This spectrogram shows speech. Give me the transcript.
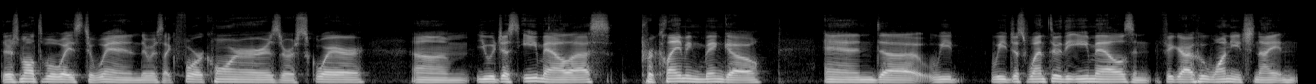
there's multiple ways to win. There was like four corners or a square. Um, you would just email us proclaiming bingo, and uh, we we just went through the emails and figure out who won each night. And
